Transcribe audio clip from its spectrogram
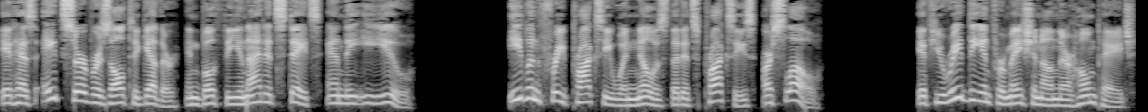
It has 8 servers altogether in both the United States and the EU. Even Free Proxy Win knows that its proxies are slow. If you read the information on their homepage,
